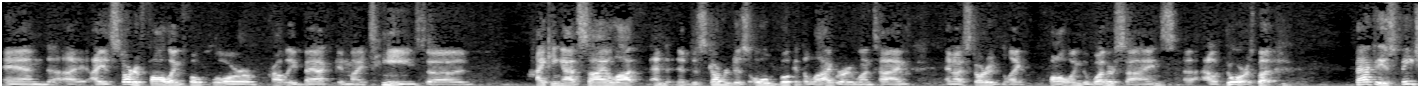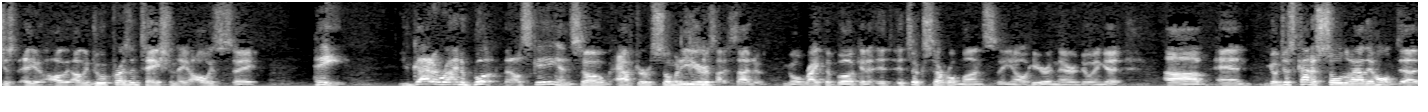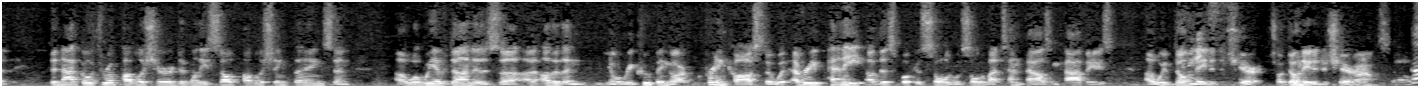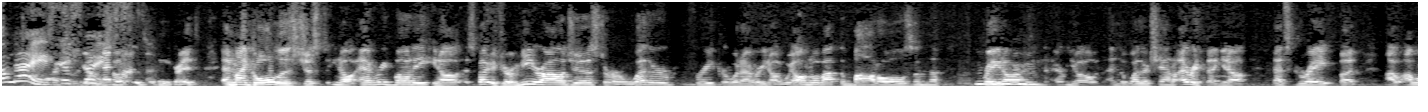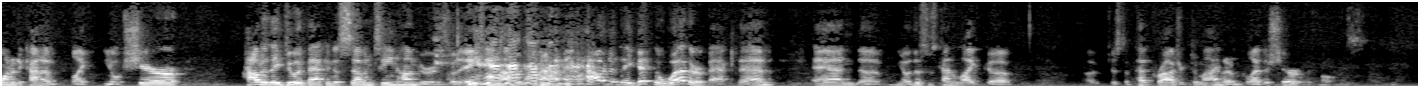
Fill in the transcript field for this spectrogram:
and I, I had started following folklore probably back in my teens. Uh, hiking outside a lot and discovered this old book at the library one time and i started like following the weather signs uh, outdoors. But back to these speeches I, I would do a presentation they always say hey you got to write a book Belski. And so after so many years i decided to you know write the book and it, it took several months you know here and there doing it. Um, and you know just kind of sold it out of the home. Uh, did not go through a publisher did one of these self-publishing things and uh, what we have done is, uh, other than you know recouping our printing costs, uh, every penny of this book is sold. We've sold about ten thousand copies. Uh, we've donated to share, so donated to charity. Wow. So, Oh, nice. That's yeah, nice. so it's- it's great. And my goal is just you know everybody you know, especially if you're a meteorologist or a weather freak or whatever. You know, we all know about the models and the radars and you know and the weather channel, everything. You know, that's great. But I, I wanted to kind of like you know share how did they do it back in the 1700s or the 1800s? how did they get the weather back then? And uh, you know, this was kind of like uh, uh, just a pet project of mine, and I'm glad to share it with folks.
